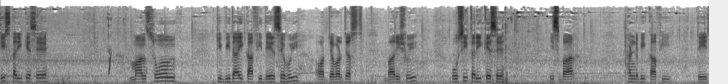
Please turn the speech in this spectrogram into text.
जिस तरीके से मानसून की विदाई काफ़ी देर से हुई और ज़बरदस्त बारिश हुई उसी तरीके से इस बार ठंड भी काफ़ी तेज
